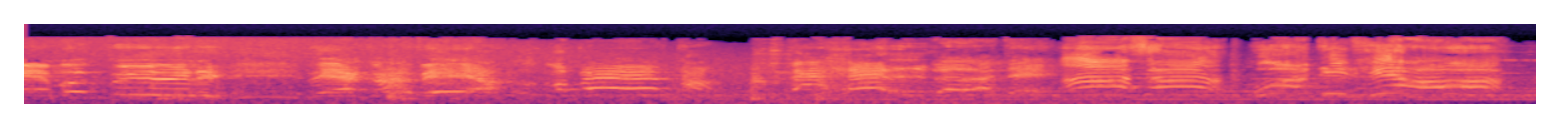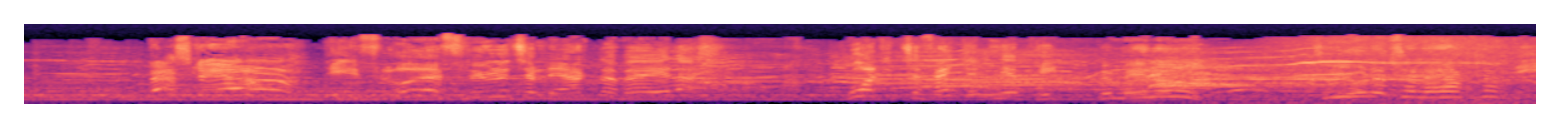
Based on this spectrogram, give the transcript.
mere modbydeligt. Ved gøre mere, og bagefter, hvad helvede er det? Arthur! Hurtigt herover! Hvad sker der? Det er flået af flyvende tallerkener. Hvad ellers? Hurtigt, tag fat i den her pind. Hvad mener du? Flyvende tallerkener? Det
